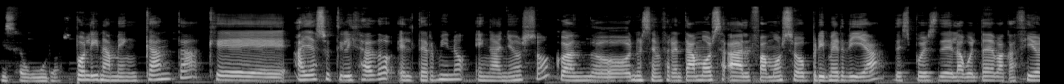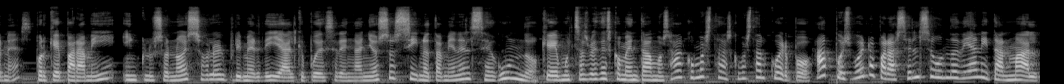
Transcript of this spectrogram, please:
y, seguros. Polina, me encanta que hayas utilizado el término engañoso cuando nos enfrentamos al famoso primer día después de la vuelta de vacaciones, porque para mí incluso no es solo el primer día el que puede ser engañoso, sino también el segundo, que muchas veces comentamos, ah, ¿cómo estás? ¿Cómo está el cuerpo? Ah, pues bueno, para ser el segundo día ni tan mal.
